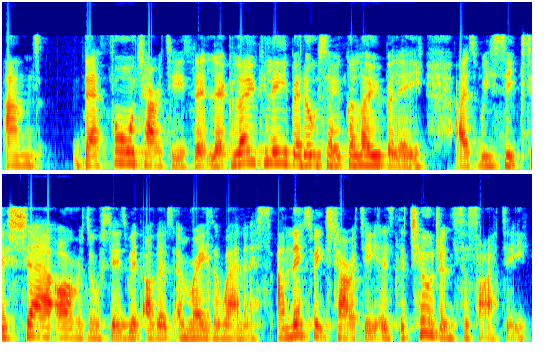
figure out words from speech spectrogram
And they're four charities that look locally but also globally as we seek to share our resources with others and raise awareness. And this week's charity is the Children's Society.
